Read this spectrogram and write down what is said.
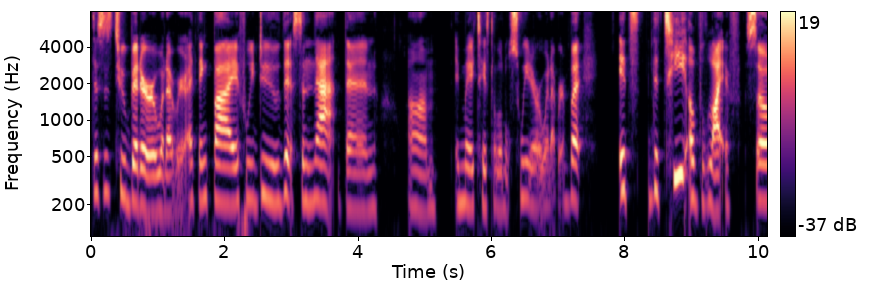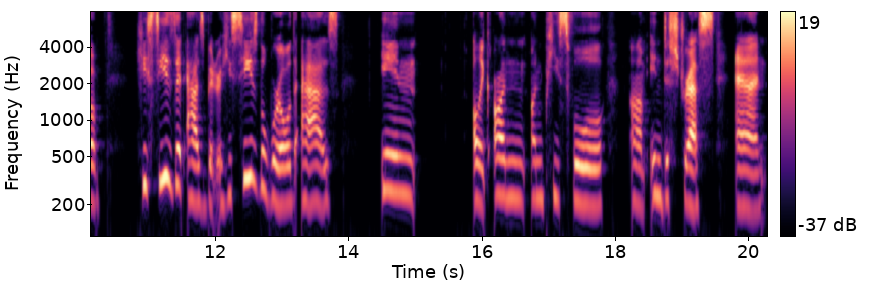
this is too bitter or whatever. I think by if we do this and that, then um, it may taste a little sweeter or whatever. But it's the tea of life. So he sees it as bitter. He sees the world as in like un unpeaceful, um, in distress, and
